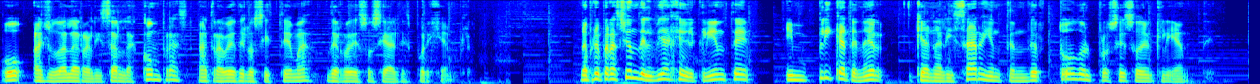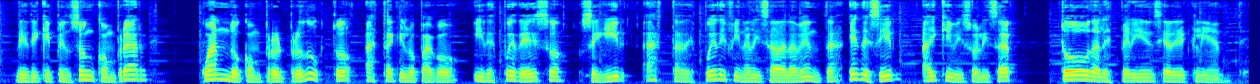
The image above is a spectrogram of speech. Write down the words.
o ayudarla a realizar las compras a través de los sistemas de redes sociales, por ejemplo. La preparación del viaje del cliente implica tener que analizar y entender todo el proceso del cliente, desde que pensó en comprar cuándo compró el producto hasta que lo pagó y después de eso seguir hasta después de finalizada la venta, es decir, hay que visualizar toda la experiencia del cliente.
